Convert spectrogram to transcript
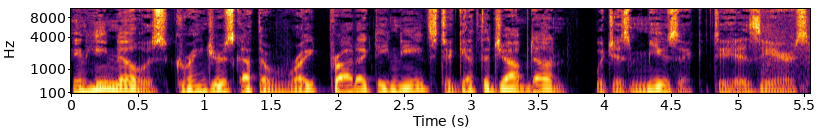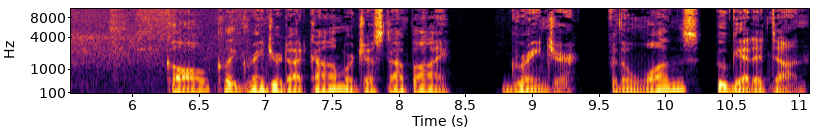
And he knows Grainger's got the right product he needs to get the job done, which is music to his ears. Call, clickgrainger.com, or just stop by. Grainger, for the ones who get it done.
